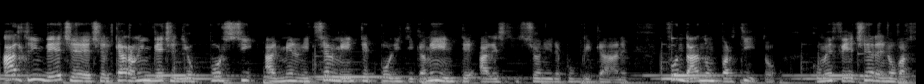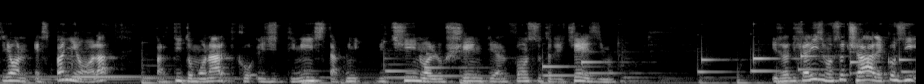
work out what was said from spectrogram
Altri invece cercarono invece di opporsi, almeno inizialmente, politicamente alle istituzioni repubblicane, fondando un partito, come fece Renovación Spagnola, partito monarchico legittimista, quindi vicino all'uscente Alfonso XIII. Il radicalismo sociale così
